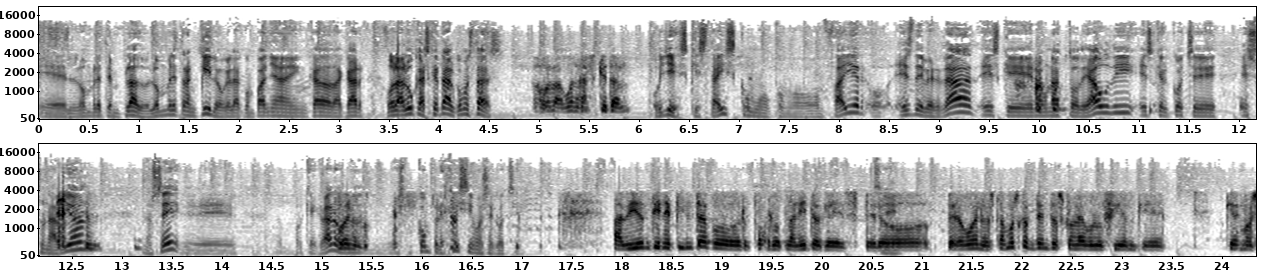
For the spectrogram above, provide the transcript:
el hombre templado, el hombre tranquilo que le acompaña en cada Dakar. Hola Lucas, ¿qué tal? ¿Cómo estás? Hola, buenas, ¿qué tal? Oye, es que estáis como, como on fire. ¿O ¿Es de verdad? ¿Es que era un acto de Audi? ¿Es que el coche es un avión? No sé. eh, porque claro, Bueno. es complejísimo ese coche. Avión tiene pinta por, por lo planito que es, pero, pero bueno, estamos contentos con la evolución que, que, hemos,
